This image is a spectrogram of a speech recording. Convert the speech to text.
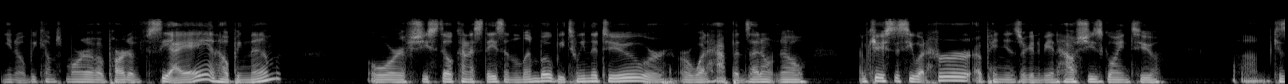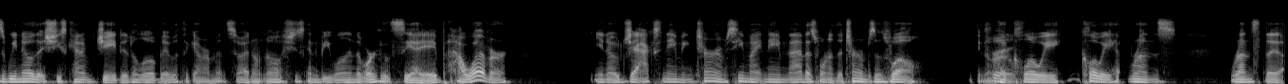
you know, becomes more of a part of CIA and helping them, or if she still kind of stays in limbo between the two, or or what happens. I don't know. I'm curious to see what her opinions are going to be and how she's going to. Um, because we know that she's kind of jaded a little bit with the government, so I don't know if she's going to be willing to work with CIA. However, you know, Jack's naming terms, he might name that as one of the terms as well. You know, that Chloe Chloe runs runs the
